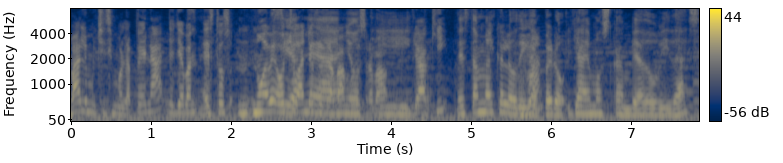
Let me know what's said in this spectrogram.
Vale muchísimo la pena. Ya llevan estos nueve, ocho años de trabajo, de años trabajo y ya aquí. Está mal que lo diga, Ajá. pero ya hemos cambiado vidas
